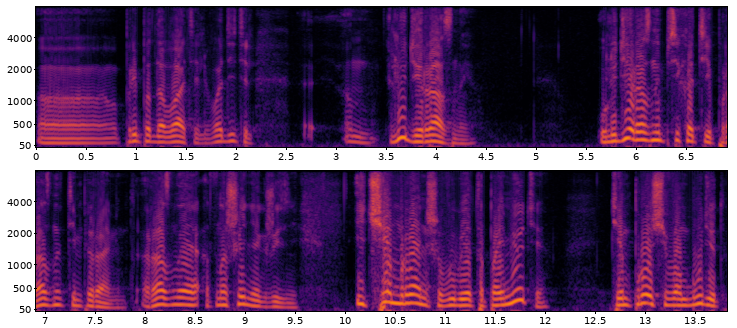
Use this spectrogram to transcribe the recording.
э, преподаватель, водитель, э, люди разные. У людей разный психотип, разный темперамент, разное отношение к жизни. И чем раньше вы это поймете, тем проще вам будет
